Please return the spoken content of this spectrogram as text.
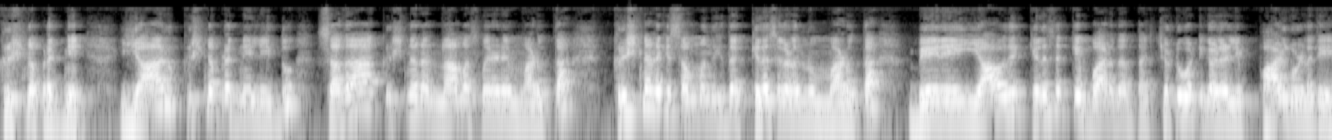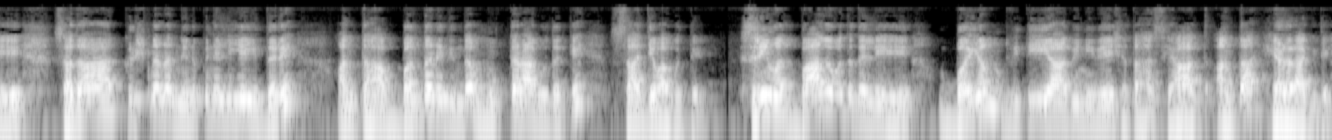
ಕೃಷ್ಣ ಪ್ರಜ್ಞೆ. ಯಾರು ಕೃಷ್ಣ ಪ್ರಜ್ಞೆಯಲ್ಲಿ ಇದ್ದು ಸದಾ ಕೃಷ್ಣನ ನಾಮಸ್ಮರಣೆ ಮಾಡುತ್ತಾ, ಕೃಷ್ಣನಿಗೆ ಸಂಬಂಧಿಸಿದ ಕೆಲಸಗಳನ್ನು ಮಾಡುತ್ತಾ, ಬೇರೆ ಯಾವುದೇ ಕೆಲಸಕ್ಕೆ ಬಾರದಂಥ ಚಟುವಟಿಕೆಗಳಲ್ಲಿ ಪಾಲ್ಗೊಳ್ಳದೆ ಸದಾ ಕೃಷ್ಣನ ನೆನಪಿನಲ್ಲಿಯೇ ಇದ್ದರೆ ಅಂತಹ ಬಂಧನದಿಂದ ಮುಕ್ತರಾಗುವುದಕ್ಕೆ ಸಾಧ್ಯವಾಗುತ್ತೆ. ಶ್ರೀಮದ್ ಭಾಗವತದಲ್ಲಿ ಭಯಂ ದ್ವಿತೀಯಾಭಿನಿವೇಶತಃ ಸ್ಯಾತ್ ಅಂತ ಹೇಳಲಾಗಿದೆ.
